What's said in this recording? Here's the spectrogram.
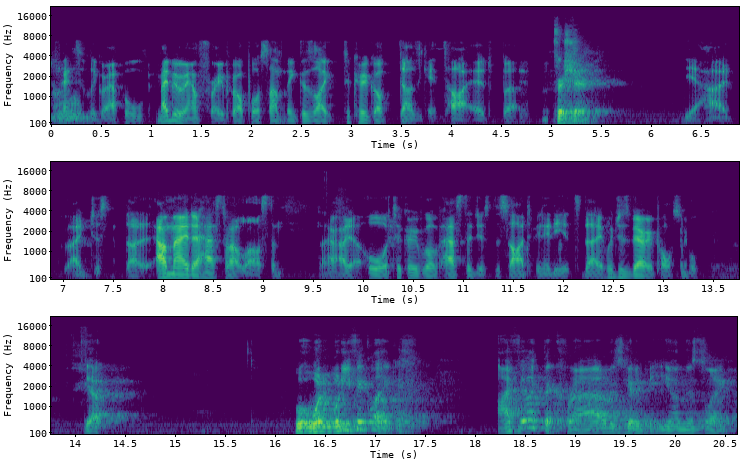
defensively grapple. Maybe around free prop or something because like Tukhugov does get tired. But for sure. yeah, I, I just uh, Almeida has to outlast him, I, or Tukhugov has to just decide to be an idiot today, which is very possible. Yeah. What, what, what do you think? Like, I feel like the crowd is going to be on this, like,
